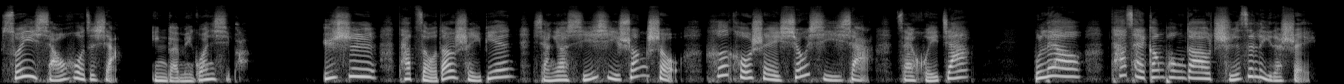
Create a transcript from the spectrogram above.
所以小伙子想，应该没关系吧。于是他走到水边，想要洗洗双手，喝口水，休息一下，再回家。不料他才刚碰到池子里的水，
